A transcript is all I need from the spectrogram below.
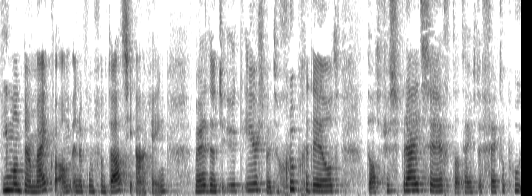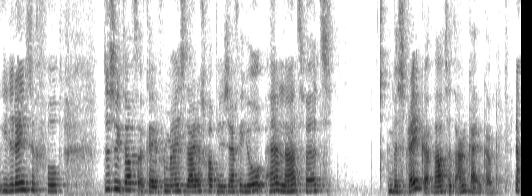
iemand naar mij kwam en de confrontatie aanging, werd het natuurlijk eerst met de groep gedeeld dat verspreidt zich. Dat heeft effect op hoe iedereen zich voelt. Dus ik dacht, oké, voor mij is leiderschap nu zeggen, joh, hè, laten we het bespreken. Laten we het aankijken. Nou,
